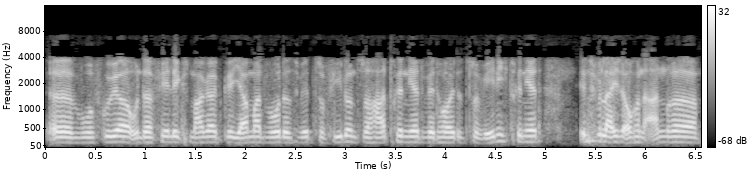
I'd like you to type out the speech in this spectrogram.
äh, wo früher unter Felix Magath gejammert wurde, es wird zu viel und zu hart trainiert, wird heute zu wenig trainiert, ist vielleicht auch ein anderer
